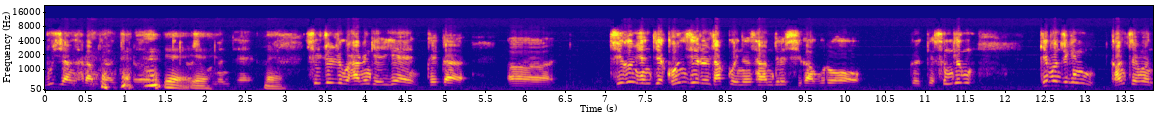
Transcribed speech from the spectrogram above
무지한 사람들한테는 예, 그럴 수 예. 없는데 네. 실질적으로 하는 게 이게 그러니까 어 지금 현재 권세를 잡고 있는 사람들의 시각으로 그렇게 성경 기본적인 관점은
